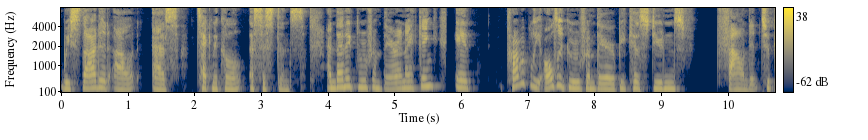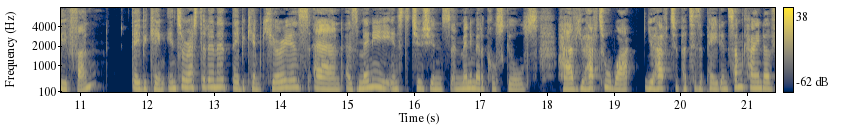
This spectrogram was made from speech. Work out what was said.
We started out as technical assistance. And then it grew from there. And I think it probably also grew from there because students found it to be fun. They became interested in it. They became curious. And as many institutions and many medical schools have, you have to wa- you have to participate in some kind of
